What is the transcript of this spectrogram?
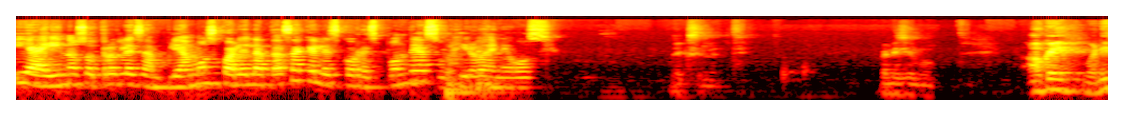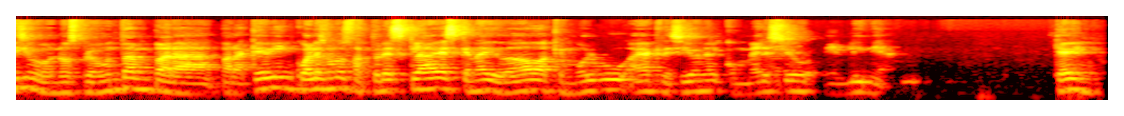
y ahí nosotros les ampliamos cuál es la tasa que les corresponde a su giro de negocio. Excelente. Buenísimo. Ok, buenísimo. Nos preguntan para, para Kevin, ¿cuáles son los factores claves que han ayudado a que Molbu haya crecido en el comercio en línea? Kevin.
